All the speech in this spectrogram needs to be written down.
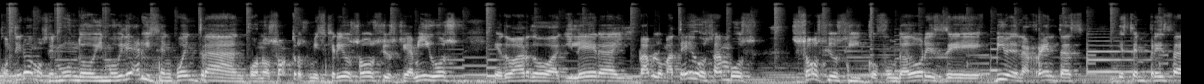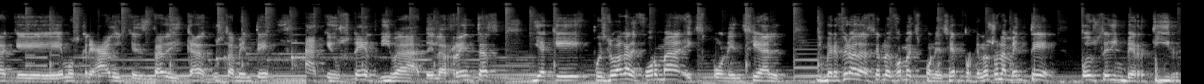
Continuamos en Mundo Inmobiliario y se encuentran con nosotros mis queridos socios y amigos Eduardo Aguilera y Pablo Mateos, ambos socios y cofundadores de Vive de las Rentas, esta empresa que hemos creado y que está dedicada justamente a que usted viva de las rentas y a que pues lo haga de forma exponencial. Y me refiero a hacerlo de forma exponencial porque no solamente puede usted invertir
